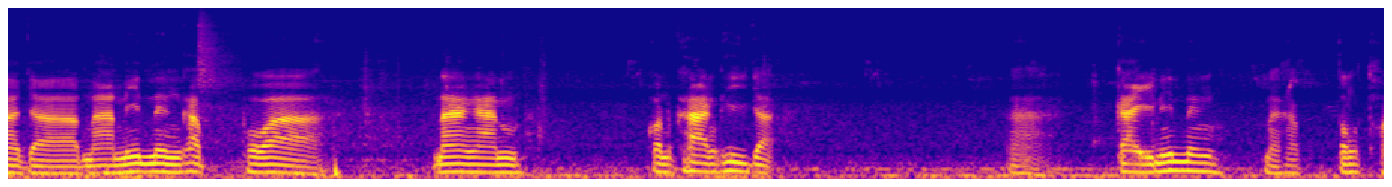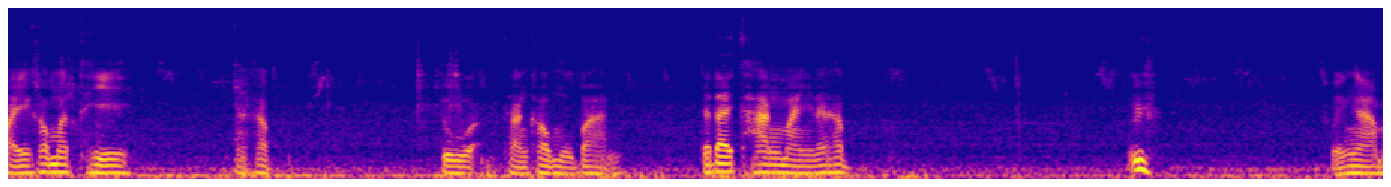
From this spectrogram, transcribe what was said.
น่าจะนานนิดนึงครับ เพราะว่าหน้างานค่อนข้างที่จะไกลนิดนึงนะครับ ต้องถอยเข้ามาเทนะครับ ดูทางเข้าหมู่บ้าน จะได้ทางใหม่นะครับสวยงาม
